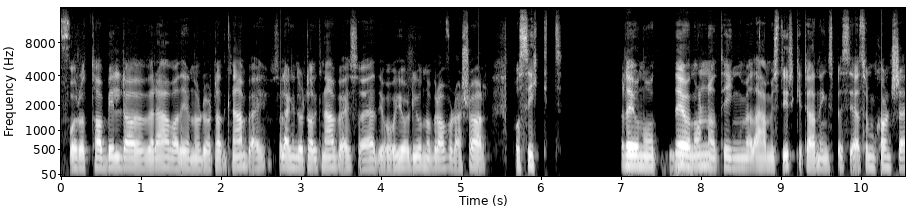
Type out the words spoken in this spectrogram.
for å ta bilde av ræva di når du har tatt knebøy, så lenge du har tatt knebøy, så det jo, gjør det jo noe bra for deg sjøl på sikt. For det er, noe, det er jo en annen ting med det her med styrketrening spesielt, som kanskje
